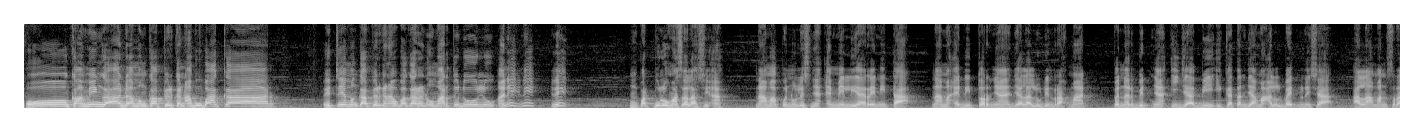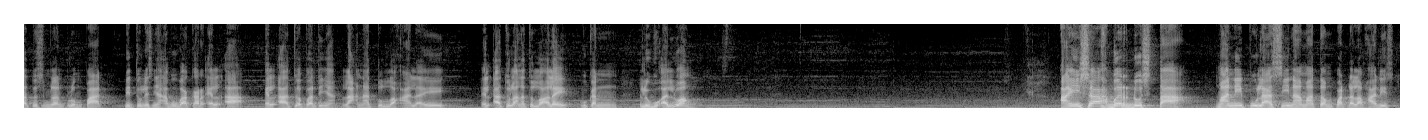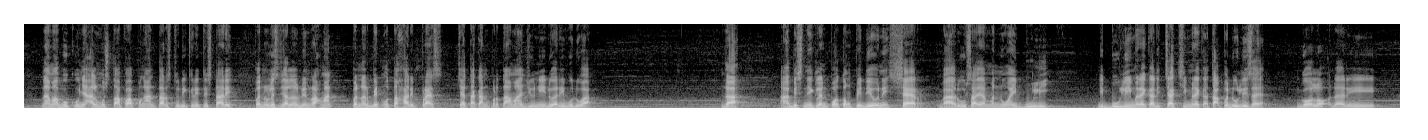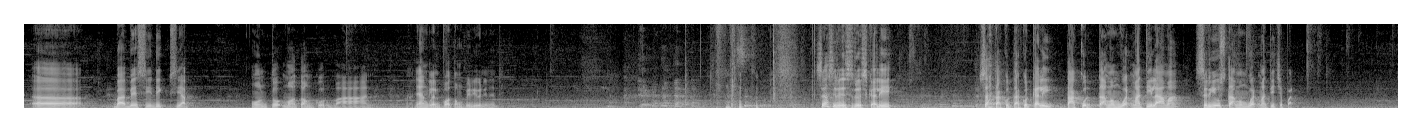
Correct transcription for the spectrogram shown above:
Oh kami nggak ada mengkapirkan Abu Bakar itu yang mengkapirkan Abu Bakar dan Umar itu dulu ah, ini ini ini 40 masalah syiah Nama penulisnya Emilia Renita. Nama editornya Jalaluddin Rahmat. Penerbitnya Ijabi Ikatan Jamaah Alul Bait Indonesia. Halaman 194. Ditulisnya Abu Bakar LA. LA itu apa artinya? Laknatullah alaih. LA itu laknatullah alaih. Bukan lubu aluang. Aisyah berdusta manipulasi nama tempat dalam hadis. Nama bukunya Al-Mustafa pengantar studi kritis tarikh penulis Jalaluddin Rahmat penerbit Mutahari Press cetakan pertama Juni 2002 dah habis nih kalian potong video nih share. Baru saya menuai bully dibully mereka dicaci mereka tak peduli saya golok dari uh, Babe Sidik siap untuk motong kurban Jangan kalian potong video ini nanti. Saya serius-serius sekali. Saya takut-takut kali. Takut tak membuat mati lama, serius tak membuat mati cepat.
